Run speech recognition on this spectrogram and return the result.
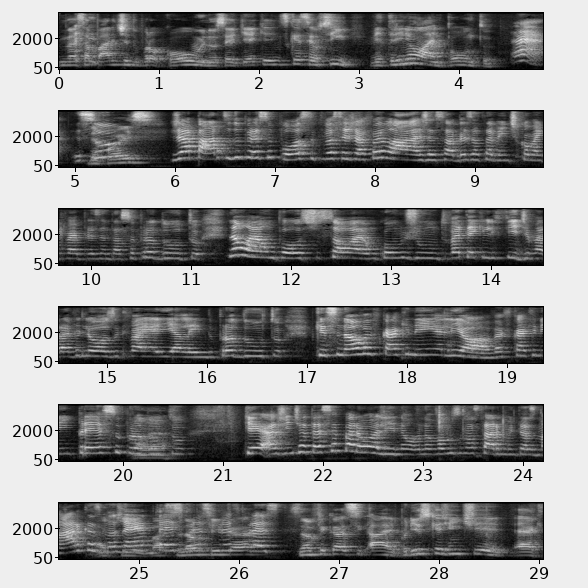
nessa parte do Procon e não sei o que, que a gente esqueceu. Sim, vitrine online, ponto. É, isso Depois. já parte do pressuposto que você já foi lá, já sabe exatamente como é que vai apresentar seu produto. Não é um post só, é um conjunto. Vai ter aquele feed maravilhoso que vai aí além do produto. Porque senão vai ficar que nem ali, ó. Vai ficar que nem preço, produto. Que a gente até separou ali, não, não vamos mostrar muitas marcas, mas Aqui, é mas preço, senão preço, fica- preço, preço. Senão fica assim. Ah, é por isso que a gente. É,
